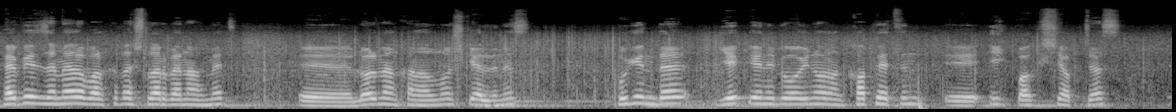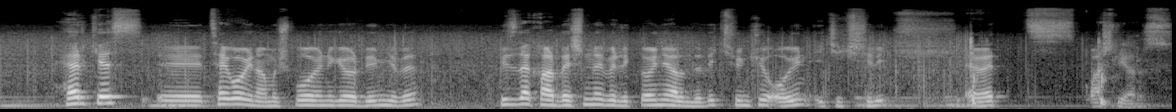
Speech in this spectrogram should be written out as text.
Hepinize merhaba arkadaşlar ben Ahmet. Ee, Lolman kanalına hoş geldiniz. Bugün de yepyeni bir oyun olan Cuphead'in e, ilk bakışı yapacağız. Herkes e, tek oynamış bu oyunu gördüğüm gibi. Biz de kardeşimle birlikte oynayalım dedik. Çünkü oyun iki kişilik. Evet başlıyoruz.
